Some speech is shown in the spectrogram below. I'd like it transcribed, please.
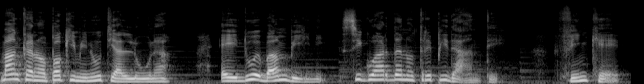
Mancano pochi minuti all'una e i due bambini si guardano trepidanti finché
